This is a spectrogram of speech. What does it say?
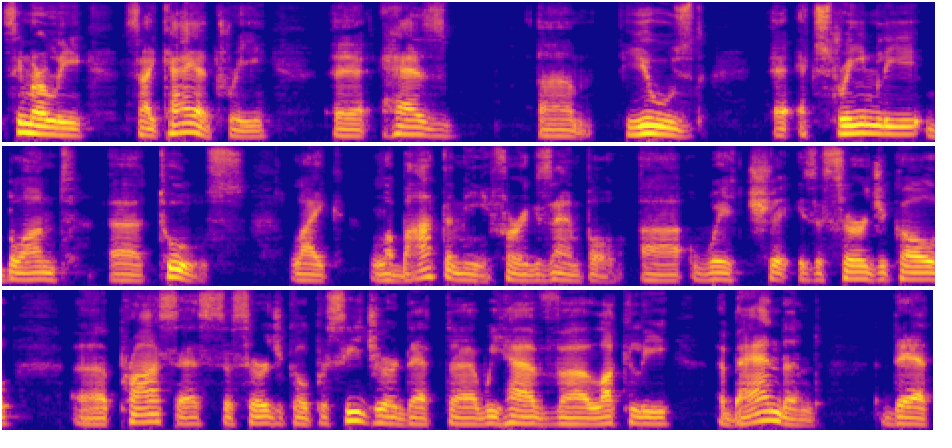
Similarly, psychiatry uh, has um, used extremely blunt uh, tools like lobotomy, for example, uh, which is a surgical uh, process, a surgical procedure that uh, we have uh, luckily abandoned that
